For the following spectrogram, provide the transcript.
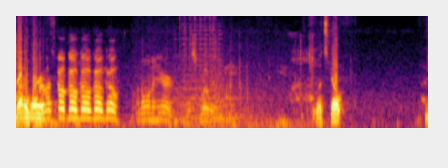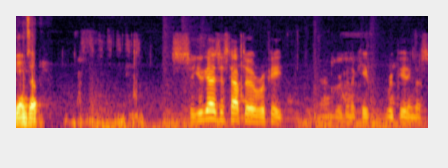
Gotta All right, learn. let's go, go, go, go, go. I don't want to hear it. Let's move it. Let's go. Game's up. So you guys just have to repeat, and we're gonna keep repeating this.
